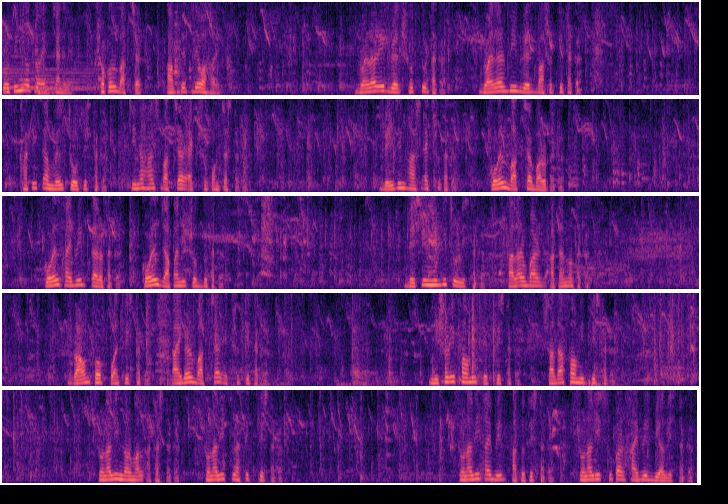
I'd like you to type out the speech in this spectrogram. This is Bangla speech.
প্রতিনিয়ত এই চ্যানেলে। সকল বাচ্চার আপডেট দেওয়া হয়। ব্রয়লার এ গ্রেড সত্তর টাকা, ব্রয়লার বি গ্রেড বাষট্টি টাকা। খাকি ক্যাম্বেল চৌত্রিশ টাকা, চীনা হাঁস বাচ্চা একশো পঞ্চাশ টাকা। বেইজিং হাঁস একশো টাকা, কোয়েল বাচ্চা বারো টাকা। কোয়েল হাইব্রিড তেরো টাকা, কোয়েল জাপানি চোদ্দ টাকা। দেশি মুরগি চল্লিশ টাকা, কালার বার্ড আটান্ন টাকা। ব্রাউন কক পঁয়ত্রিশ টাকা, টাইগার বাচ্চা একষট্টি টাকা। মিশরি ফার্মি তেত্রিশ টাকা, সাদা ফার্মি ত্রিশ টাকা, সোনালী নর্মাল আঠাশ টাকা, সোনালী ক্লাসিক ত্রিশ টাকা, সোনালী হাইব্রিড আটত্রিশ টাকা, সোনালী সুপার হাইব্রিড বিয়াল্লিশ টাকা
